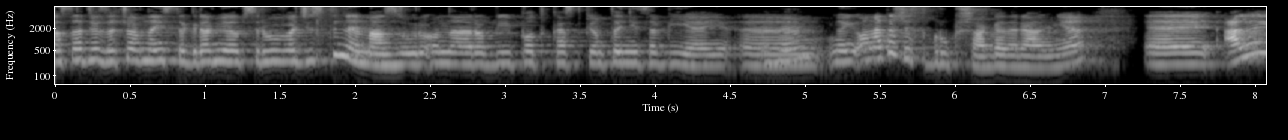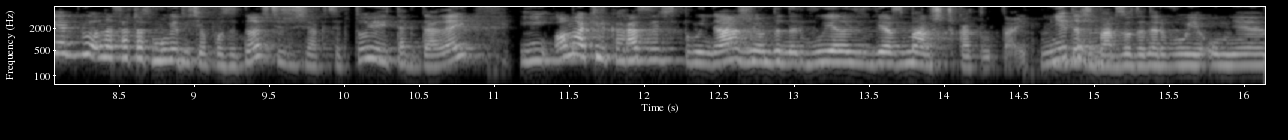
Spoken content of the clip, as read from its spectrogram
ostatnio zaczęłam na Instagramie obserwować Justynę Mazur. Ona robi podcast Piąte Nie Zabijaj. E, Mhm. No i ona też jest grubsza generalnie. E, Ale jakby ona cały czas mówi o tej pozytywności, że się akceptuje i tak dalej. I ona kilka razy wspominała, że ją denerwuje lwia zmarszczka tutaj. Mnie też Mhm. bardzo denerwuje u mnie.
